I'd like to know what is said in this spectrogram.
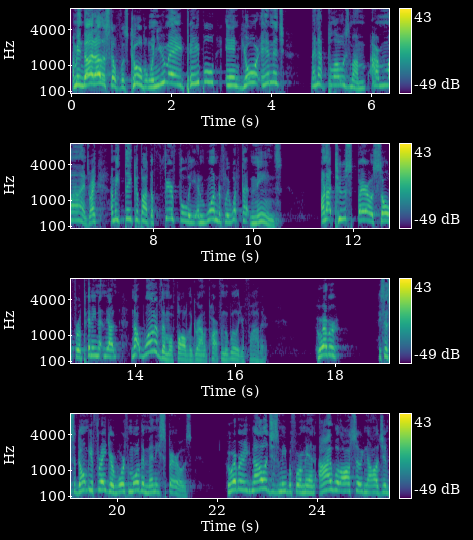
I mean, that other stuff was cool, but when you made people in your image, Man, that blows my, our minds, right? I mean, think about the fearfully and wonderfully, what that means. Are not two sparrows sold for a penny? Not one of them will fall to the ground apart from the will of your Father. Whoever, he says, so don't be afraid, you're worth more than many sparrows. Whoever acknowledges me before men, I will also acknowledge him,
